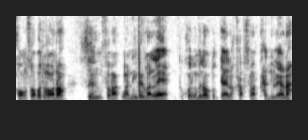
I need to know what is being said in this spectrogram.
ของสพทเนาะซึ่งสมัครวันนี้เป็นวันแรก ทุกคนก็ไม่ต้องตกใจหรอกครับ สมัครทันอยู่แล้วนะ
